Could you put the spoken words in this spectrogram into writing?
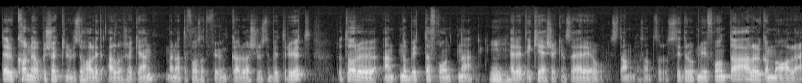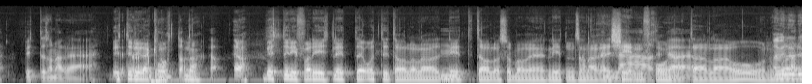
det du kan gjøre på kjøkkenet hvis du har litt eldre kjøkken, men at det fortsatt funker, du har ikke lyst til å bytte det ut, da tar du enten å bytte frontene. Er det et IKEA-kjøkken, så er det jo standard. Sant? Så da sitter du opp nye fronter, eller du kan male det. Bytte sånne der, eh, Bytte de der knottene. Ja. Ja. Bytte de fra de litt eh, 80-tall eller 90-tall, og så bare en liten sånn her Mm. Skinnfront ja, ja. eller åh, Men ville du,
